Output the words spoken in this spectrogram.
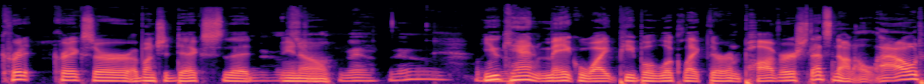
crit- critics are a bunch of dicks that you know. Yeah, yeah. You can't make white people look like they're impoverished. That's not allowed.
